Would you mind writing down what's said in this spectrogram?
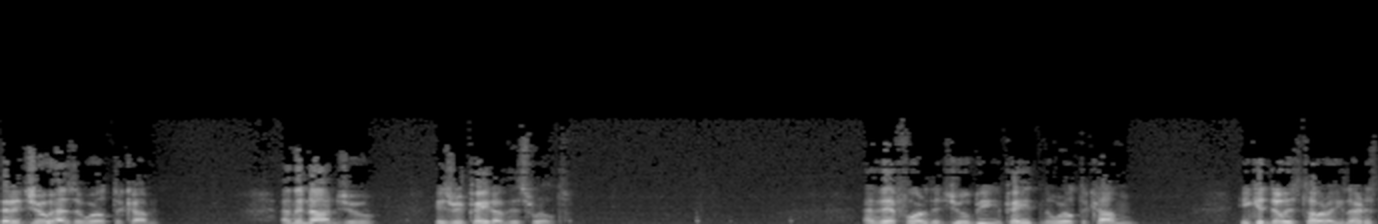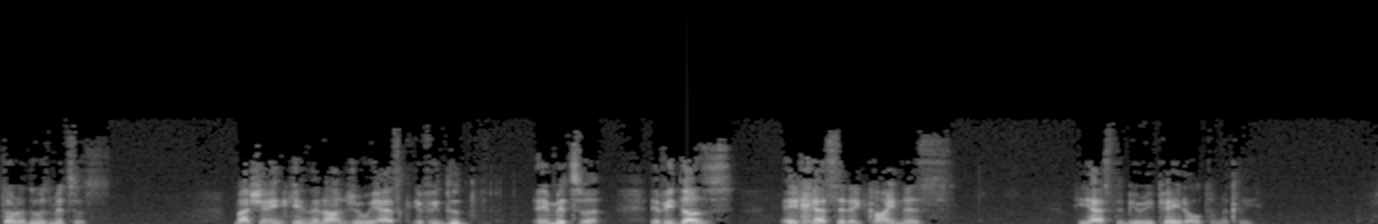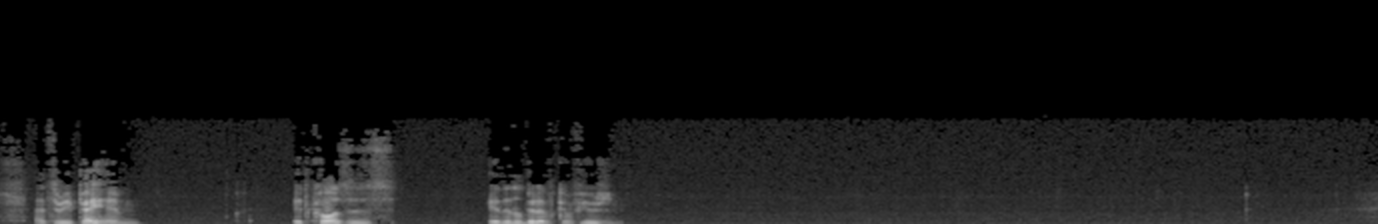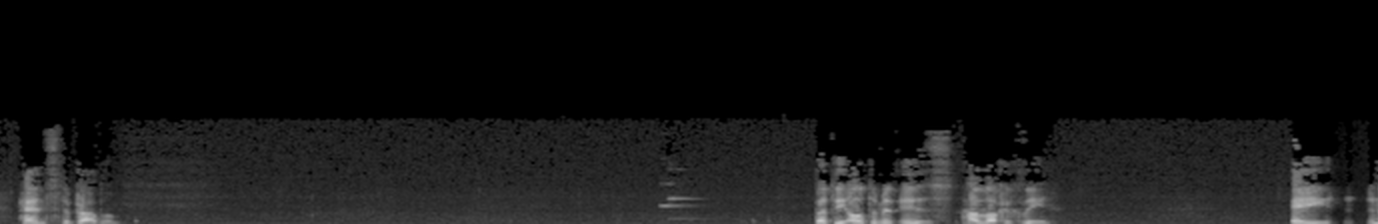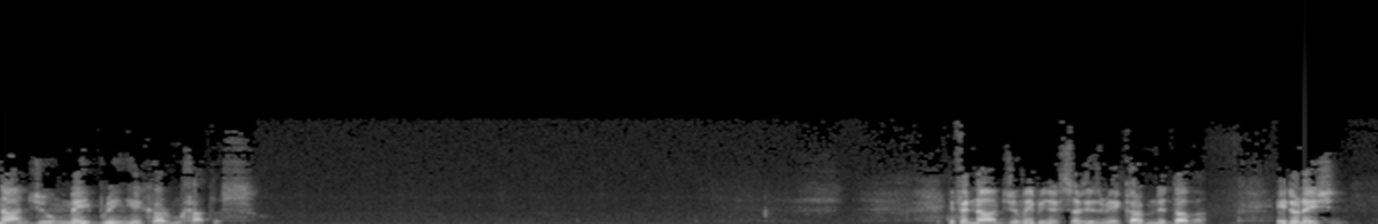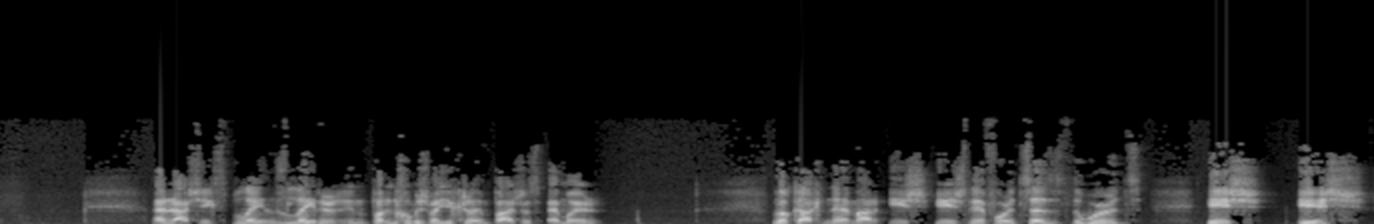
that a Jew has a world to come, and the non-Jew is repaid on this world. And therefore, the Jew being paid in the world to come, he can do his Torah, he learn his Torah, do his mitzvahs. Masha'in came the non-Jew, we ask if he did a mitzvah, if he does a chesed, a kindness, he has to be repaid ultimately. And to repay him, it causes a little bit of confusion. Hence the problem. But the ultimate is, halachically, a non-Jew may bring a Karm chatos. If a non-Jew may bring, a, excuse me, a korban nidava, a donation. And Rashi explains later in, in Chumash Vayikra in Pashas Emor, Lokach nemar ish ish, therefore it says the words ish ish,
